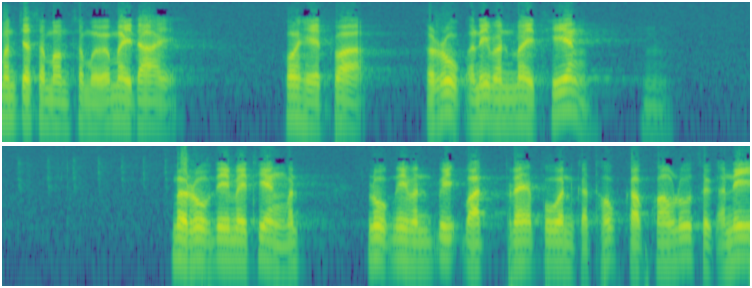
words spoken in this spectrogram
มันจะสม่ำเสมอไม่ได้ เพราะเหตุว่ารูปอันนี้มันไม่เที่ยงเมื่อรูปนี้ไม่เที่ยง มัน รูปนี้มันวิบัติแปรปวนกระทบกับความรู้สึกอันนี้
